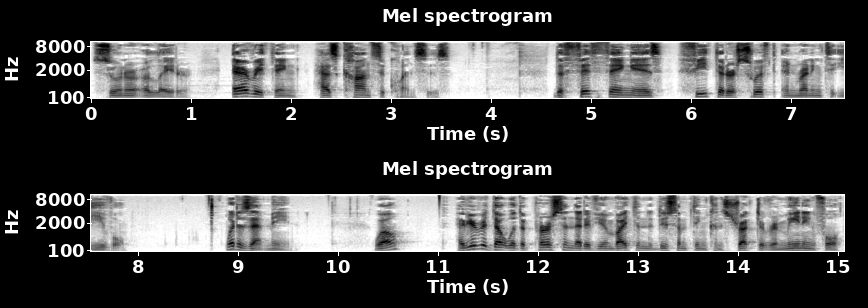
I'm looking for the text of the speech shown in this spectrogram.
sooner or later. Everything has consequences. The fifth thing is feet that are swift in running to evil. What does that mean? Well, have you ever dealt with a person that if you invite them to do something constructive or meaningful,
